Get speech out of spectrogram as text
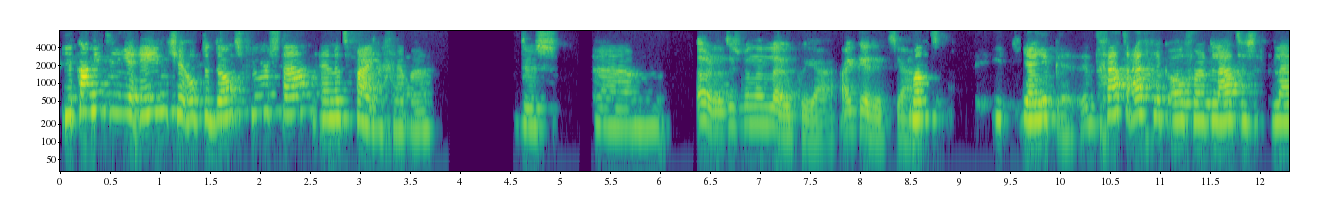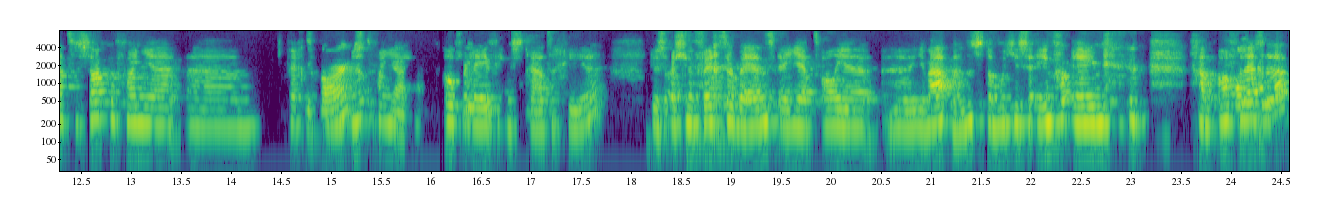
Je kan niet in je eentje op de dansvloer staan en het veilig hebben. Dus, ehm, Oh, dat is wel een leuke, ja. I get it, ja. want ja, je, het gaat eigenlijk over het laten, laten zakken van je ehm hart, van je ja. overlevingsstrategieën. Dus als je een vechter bent en je hebt al je, eh, je wapens, dan moet je ze één voor één gaan afleggen.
